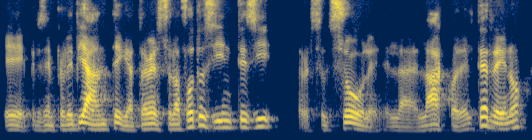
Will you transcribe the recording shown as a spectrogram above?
e per esempio le piante che attraverso la fotosintesi, attraverso il sole, l'acqua del terreno,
